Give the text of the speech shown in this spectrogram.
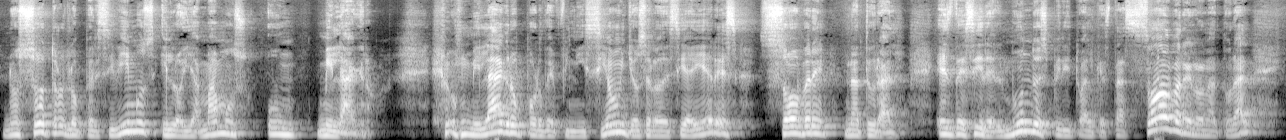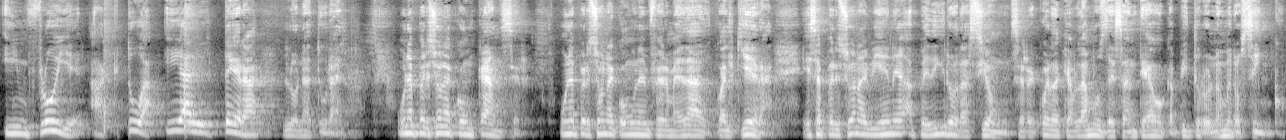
nosotros lo percibimos y lo llamamos un milagro. Un milagro, por definición, yo se lo decía ayer, es sobrenatural. Es decir, el mundo espiritual que está sobre lo natural influye, actúa y altera lo natural. Una persona con cáncer una persona con una enfermedad, cualquiera, esa persona viene a pedir oración. Se recuerda que hablamos de Santiago capítulo número 5.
